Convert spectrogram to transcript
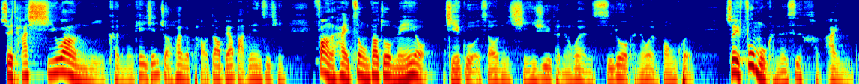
所以他希望你可能可以先转换个跑道，不要把这件事情放得太重，到最后没有结果的时候，你情绪可能会很失落，可能会很崩溃。所以父母可能是很爱你的，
